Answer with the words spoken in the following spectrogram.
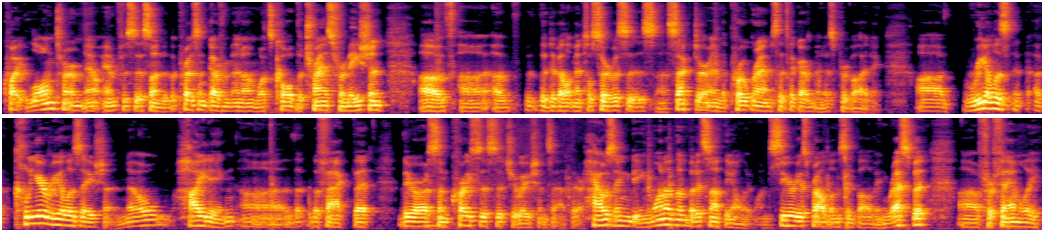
quite long term now emphasis under the present government on what's called the transformation of, uh, of the developmental services uh, sector and the programs that the government is providing. Uh, realiz- a clear realization, no hiding uh, the, the fact that there are some crisis situations out there. Housing being one of them, but it's not the only one. Serious problems involving respite uh, for family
